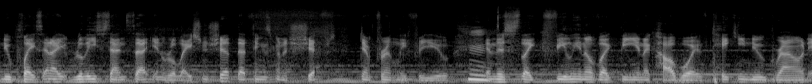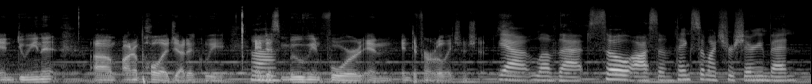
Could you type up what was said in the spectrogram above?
new place. And I really sense that in relationship, that thing's going to shift differently for you. And this like feeling of like being a cowboy, of taking new ground and doing it um, unapologetically, and just moving forward in in different relationships. Yeah, love that. So awesome. Thanks so much for sharing, Ben.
